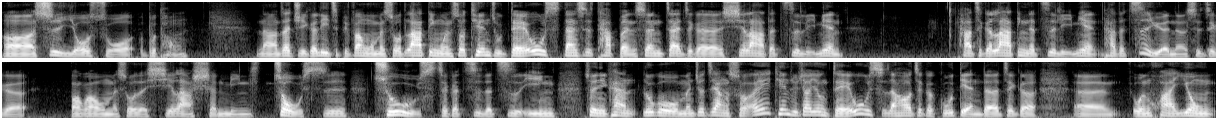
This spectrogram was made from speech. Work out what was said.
呃，是有所不同。那再举个例子，比方我们说拉丁文说天主 Deus，但是它本身在这个希腊的字里面。它这个拉丁的字里面，它的字源呢是这个，包括我们说的希腊神明宙斯 Zeus 这个字的字音。所以你看，如果我们就这样说，哎，天主教用 Deus，然后这个古典的这个呃文化用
